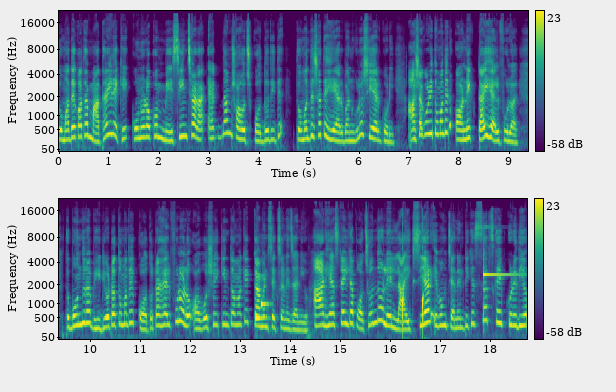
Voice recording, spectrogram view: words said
তোমাদের কথা মাথায় রেখে কোনো রকম মেশিন ছাড়া একদম সহজ পদ্ধতিতে তোমাদের সাথে হেয়ার বানগুলো শেয়ার করি। আশা করি তোমাদের অনেকটাই হেল্পফুল হয়। তো বন্ধুরা, ভিডিওটা তোমাদের কতটা হেল্পফুল হলো অবশ্যই কিন্তু আমাকে কমেন্ট সেকশানে জানিও। আর হেয়ারস্টাইলটা পছন্দ হলে লাইক শেয়ার এবং চ্যানেলটিকে সাবস্ক্রাইব করে দিও।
